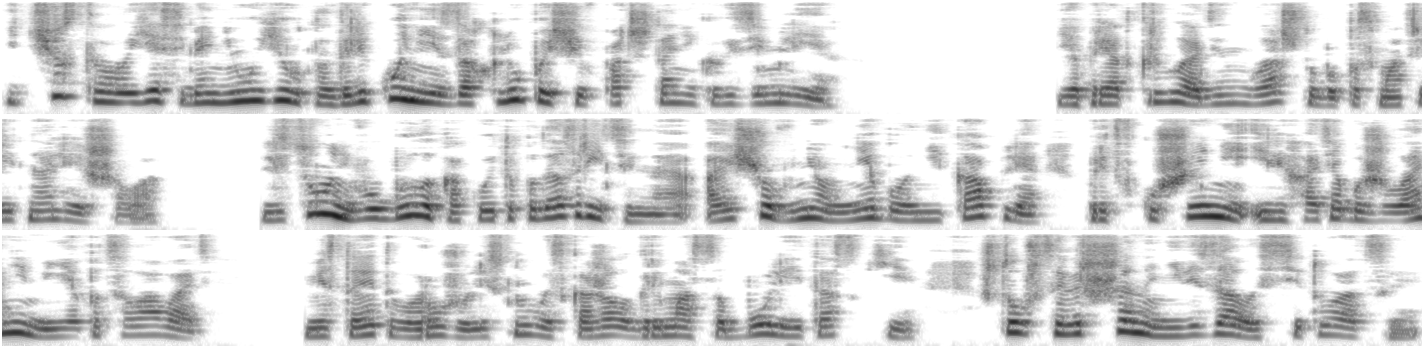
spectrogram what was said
и чувствовала я себя неуютно, далеко не из-за хлюпающей в подштаниках земли. Я приоткрыла один глаз, чтобы посмотреть на Лешего. Лицо у него было какое-то подозрительное, а еще в нем не было ни капли предвкушения или хотя бы желания меня поцеловать. Вместо этого рожу лесного искажала гримаса боли и тоски, что уж совершенно не вязалось с ситуацией.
